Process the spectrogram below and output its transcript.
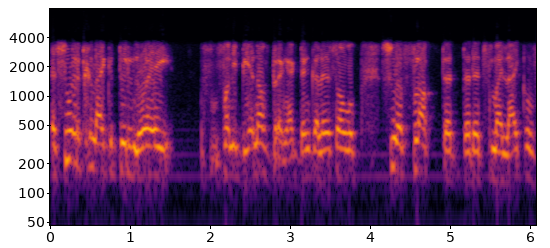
'n soortgelyke toernooi van die been af bring. Ek dink hulle is al op so vlak dat dat dit vir my lyk of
